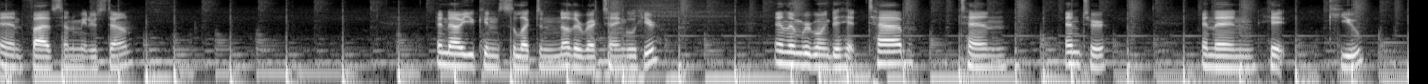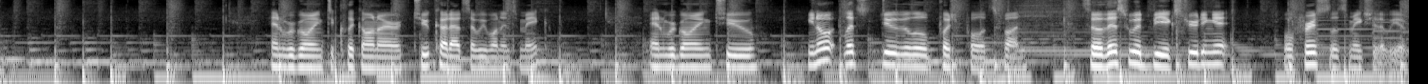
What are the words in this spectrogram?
and 5 centimeters down. And now you can select another rectangle here. And then we're going to hit tab, 10, enter, and then hit Q. And we're going to click on our two cutouts that we wanted to make. And we're going to you know what? Let's do the little push-pull. It's fun. So this would be extruding it. Well, first, let's make sure that we have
